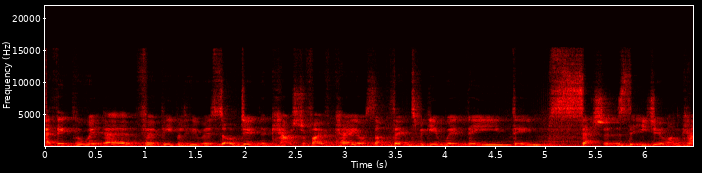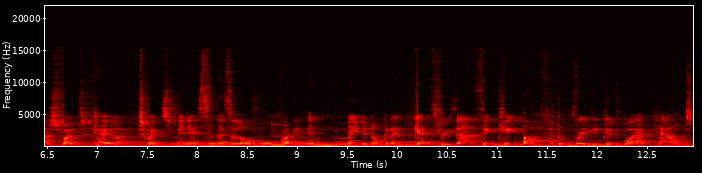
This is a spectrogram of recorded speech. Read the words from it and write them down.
I think for uh, for people who were sort of doing the Couch to 5k or something, to begin with, the the sessions that you do on Couch to 5k, like 20 minutes, and there's a lot of walk running. They're maybe not going to get through that thinking, oh, I've had a really good workout.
